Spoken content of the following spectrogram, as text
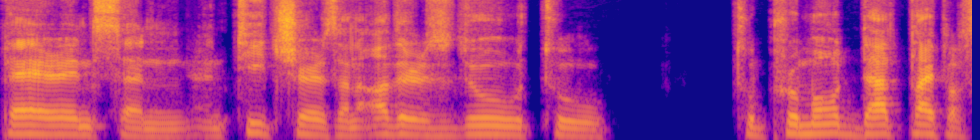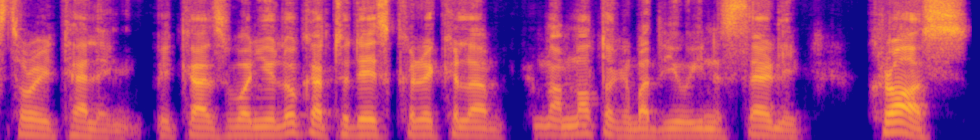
parents and, and teachers and others do to to promote that type of storytelling? Because when you look at today's curriculum, I'm not talking about the UAE necessarily, cross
